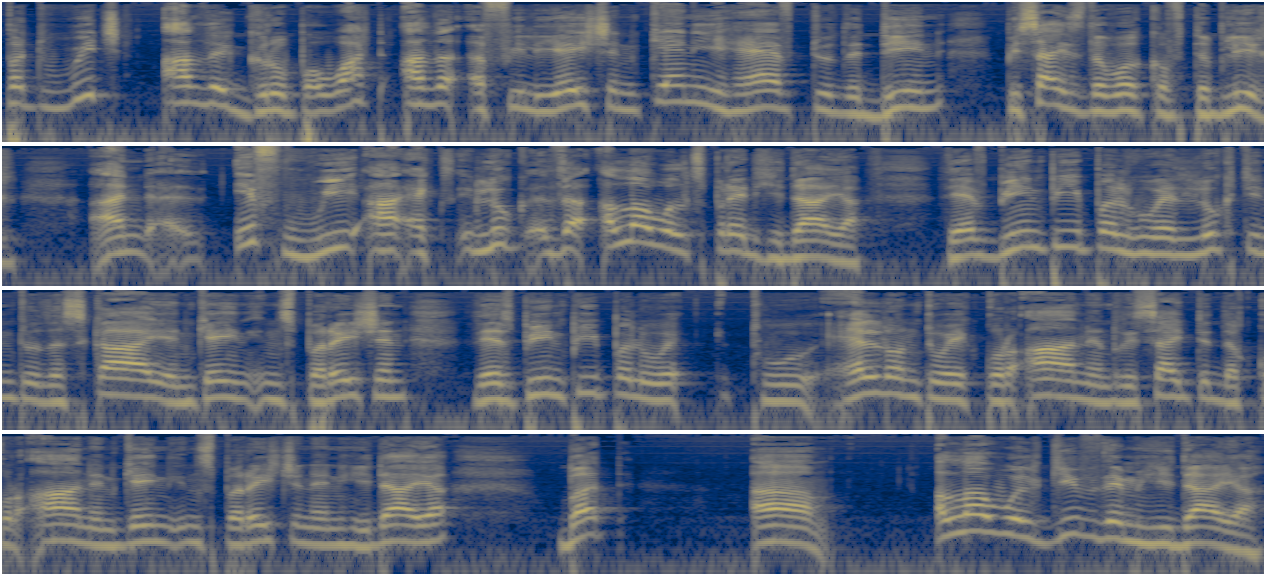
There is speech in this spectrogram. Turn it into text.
But which other group or what other affiliation can he have to the deen besides the work of Tabligh? And uh, if we are, ex- look, the, Allah will spread hidayah. There have been people who have looked into the sky and gained inspiration. There's been people who, who held on to a Quran and recited the Quran and gained inspiration and hidayah. But um, Allah will give them hidayah.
